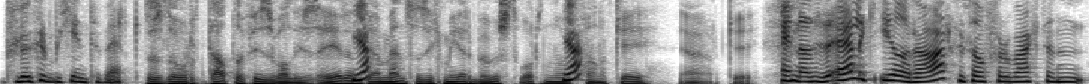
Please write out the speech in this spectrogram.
vlugger begint te werken. Dus door dat te visualiseren, gaan mensen zich meer bewust worden van oké, ja, oké. En dat is eigenlijk heel raar. Je zou verwachten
